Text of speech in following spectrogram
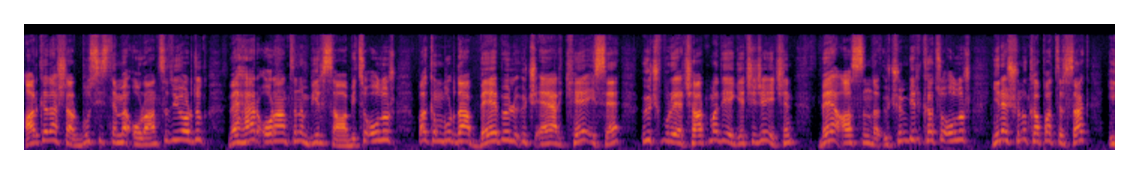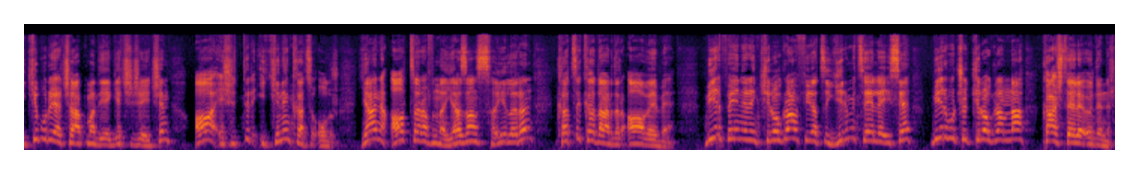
Arkadaşlar bu sisteme orantı diyorduk ve her orantının bir sabiti olur. Bakın burada B bölü 3 eğer K ise 3 buraya çarpma diye geçeceği için B aslında 3'ün bir katı olur. Yine şunu kapatırsak 2 buraya çarpma diye geçeceği için A eşittir 2'nin katı olur. Yani alt tarafında yazan sayıların katı kadardır A ve B. Bir peynirin kilogram fiyatı 20 TL ise 1,5 kilogramla kaç TL ödenir?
